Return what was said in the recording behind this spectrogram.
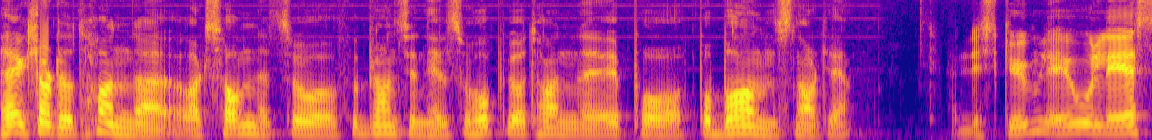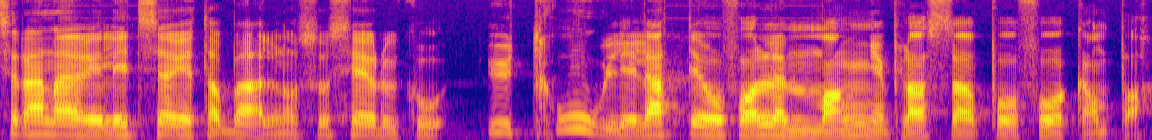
det er klart at han har vært savnet. Så for Brann sin del så håper vi at han er på, på banen snart igjen. Det skumle er jo å lese den eliteserietabellen, og så ser du hvor utrolig lett det er å falle mange plasser på få kamper.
